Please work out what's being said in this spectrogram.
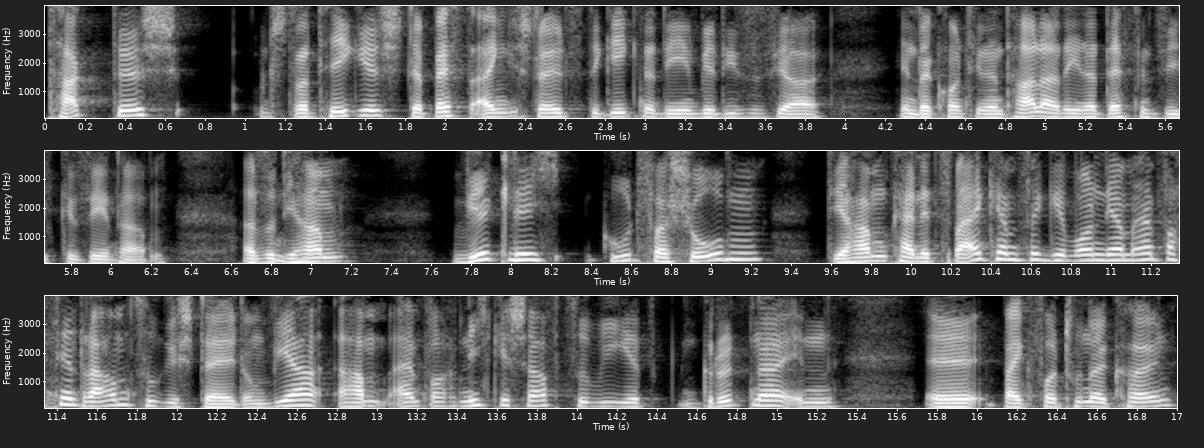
taktisch und strategisch der besteingestellte Gegner, den wir dieses Jahr in der Kontinentalarena defensiv gesehen haben. Also die mhm. haben wirklich gut verschoben, die haben keine Zweikämpfe gewonnen, die haben einfach den Raum zugestellt und wir haben einfach nicht geschafft, so wie jetzt Grüttner in äh, bei Fortuna Köln,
